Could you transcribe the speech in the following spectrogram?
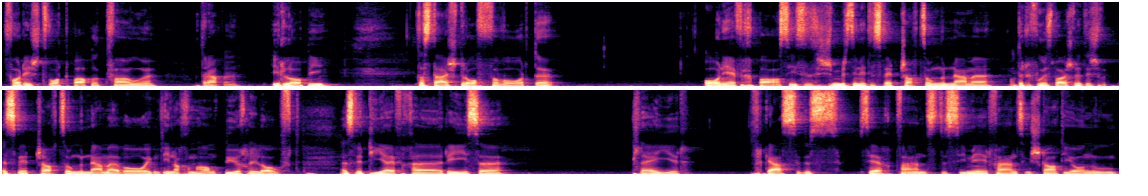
vorhin ist das Wort Bubble gefallen, oder eben der Lobby, dass der ist getroffen wurde ohne einfach Basis. Es ist, wir sind nicht ein Wirtschaftsunternehmen, oder der Fußball ist nicht ein Wirtschaftsunternehmen, das irgendwie nach dem Handbüchlein läuft. Es wird hier einfach ein riesen Player vergessen. Das sind einfach die Fans. Das sind mehr Fans im Stadion. Und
